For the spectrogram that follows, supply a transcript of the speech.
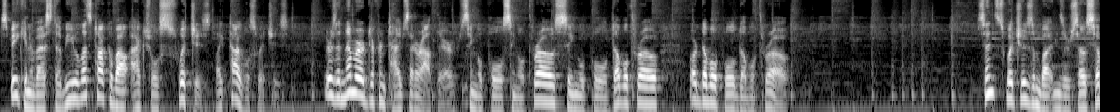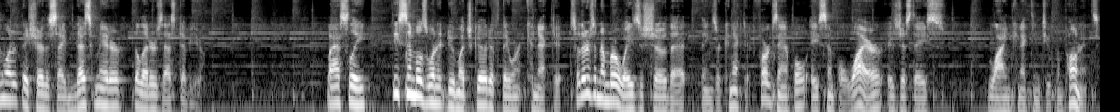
Speaking of SW, let's talk about actual switches, like toggle switches. There's a number of different types that are out there. Single pole, single throw, single pole, double throw, or double pole, double throw. Since switches and buttons are so similar, they share the same designator, the letters SW. Lastly, these symbols wouldn't do much good if they weren't connected, so there's a number of ways to show that things are connected. For example, a simple wire is just a line connecting two components.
